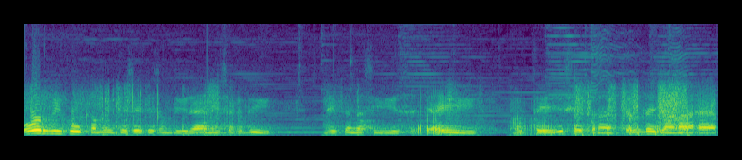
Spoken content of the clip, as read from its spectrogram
ਹੋਰ ਵੀ ਕੋਈ ਕਮੀ ਕਿਸੇ ਕਿਸਮ ਦੀ ਰਹਿ ਨਹੀਂ ਸਕਦੀ। ਲੇਕਿਨ ਅਸੀਂ ਇਹ ਸੱਚਾਈ ਉੱਤੇ ਇਸੇ ਤਰ੍ਹਾਂ ਚੱਲਦੇ ਜਾਣਾ ਹੈ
